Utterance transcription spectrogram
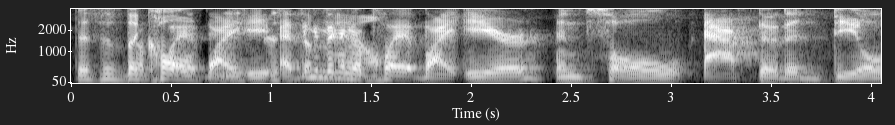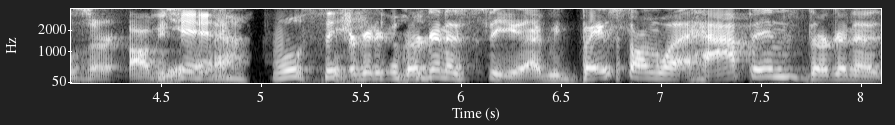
this is the Call play of it by Duty. I think they're going to play it by ear until after the deals are obviously. like, Yeah, we'll see. they're gonna, they're gonna see. I mean, based on what happens, they're gonna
